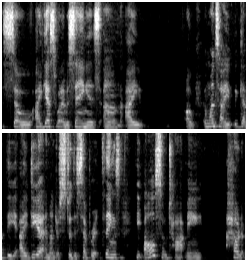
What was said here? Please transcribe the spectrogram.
so I guess what I was saying is um, I oh, and once I got the idea and understood the separate things, he also taught me how to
